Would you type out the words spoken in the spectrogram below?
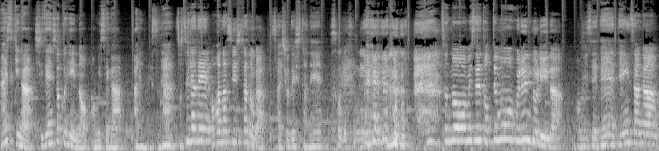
大好きな自然食品のお店があるんですがそちらでお話ししたのが最初でしたね。そうですね。そのお店とってもフレンドリーなお店で店員さんが、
